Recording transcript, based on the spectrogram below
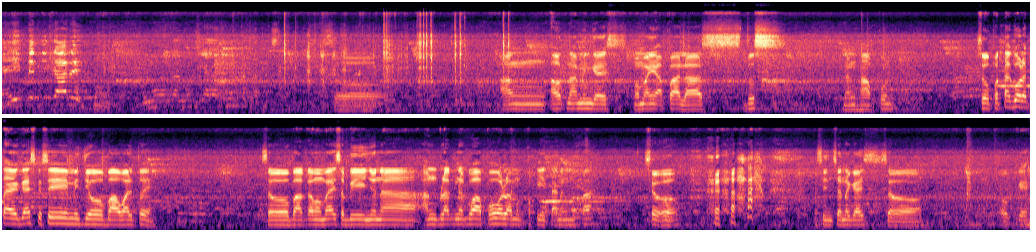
Kaipit ni Kari. So, ang out namin guys, mamaya pa alas dos ng hapon. So, patago na tayo guys kasi medyo bawal to eh. So, baka mamaya sabihin nyo na ang vlog na gwapo, wala magpakita ng mukha. So, pasensya na guys. So, okay.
